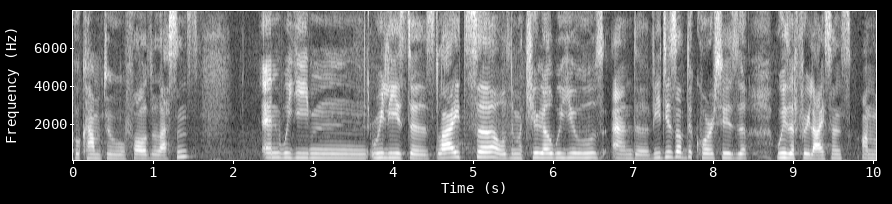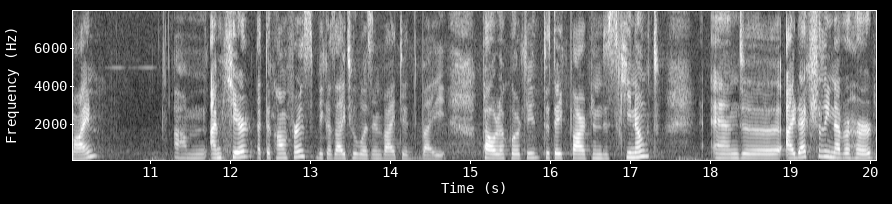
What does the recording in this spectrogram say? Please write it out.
who come to follow the lessons and we um, release the slides, uh, all the material we use, and the videos of the courses with a free license online. Um, I'm here at the conference because I too was invited by Paola Corti to take part in this keynote. And uh, I'd actually never heard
